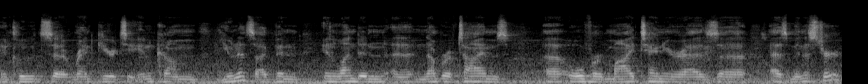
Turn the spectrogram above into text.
includes uh, rent geared to income units. I've been in London a number of times uh, over my tenure as uh, as minister,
